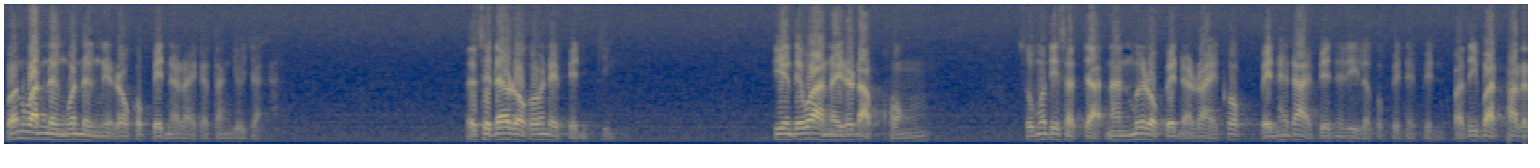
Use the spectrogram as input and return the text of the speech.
เพราะวันหนึ่งวันหนึ่งเนี่ยเราก็เป็นอะไรก็ตั้งเยอะแยะแต่เสร็จแล้วเราก็ไม่ได้เป็นจริง เพียงแต่ว่าในระดับของสมมติสัจจะนั้นเมื่อเราเป็นอะไรก็เป็นให้ได้เป็นให้ดีแล้วก็เป็นให้เป็น ปฏิบัติภาร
